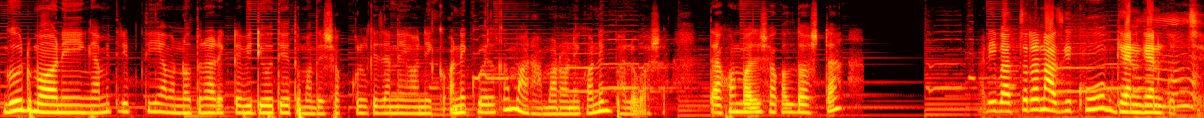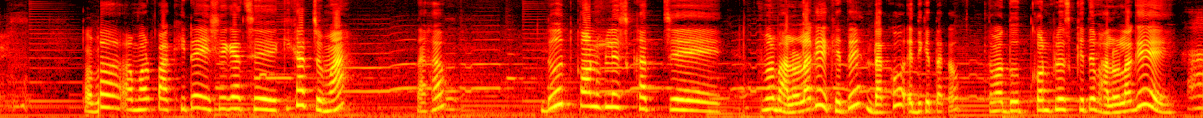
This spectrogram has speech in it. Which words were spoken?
গুড মর্নিং আমি তৃপ্তি আমার নতুন আরেকটা ভিডিওতে তোমাদের সকলকে জানাই অনেক অনেক ওয়েলকাম আর আমার অনেক অনেক ভালোবাসা। তো এখন বাজে সকাল দশটা। আর এই বাচ্চাটা না আজকে খুব ঘ্যান ঘ্যান করছে। তবে আমার পাখিটা এসে গেছে। কি খাচ্ছ মা? দেখাও। দুধ কর্নফ্লেক্স খাচ্ছে। তোমার ভালো লাগে খেতে? দেখো এদিকে তাকাও। তোমার দুধ কর্নফ্লেক্স খেতে ভালো লাগে? হ্যাঁ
